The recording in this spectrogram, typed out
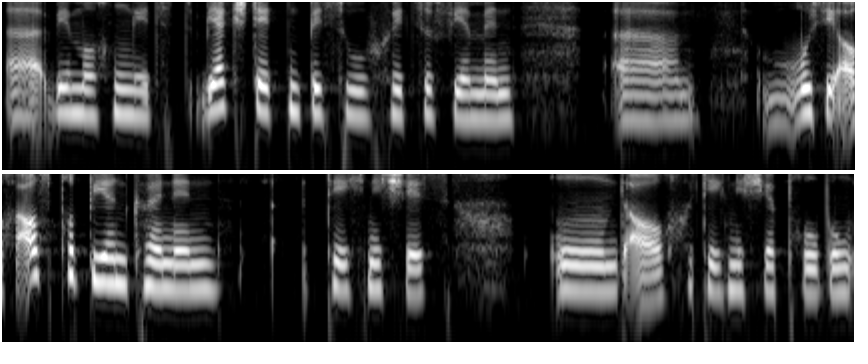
Äh, wir machen jetzt Werkstättenbesuche zu Firmen, äh, wo sie auch ausprobieren können, technisches und auch technische Erprobung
